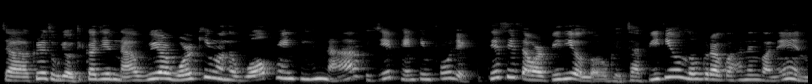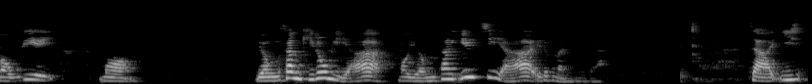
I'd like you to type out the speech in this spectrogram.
자, 그래서 우리 어디까지 했나? We are working on a wall painting 했나? 그지? painting project. This is our video log. 자, video log라고 하는 거는 뭐 우리의 뭐 영상 기록이야. 뭐 영상 일지야. 이런 말입니다. 자, 이,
